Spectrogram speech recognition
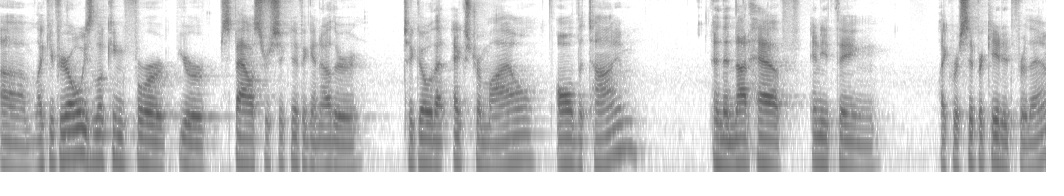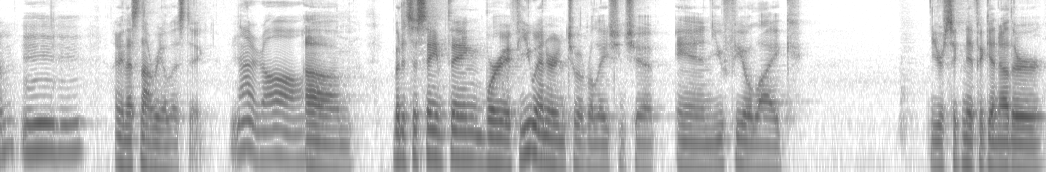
um, like if you're always looking for your spouse or significant other to go that extra mile all the time and then not have anything like reciprocated for them, mm-hmm I mean, that's not realistic. not at all Um, but it's the same thing where if you enter into a relationship and you feel like your significant other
